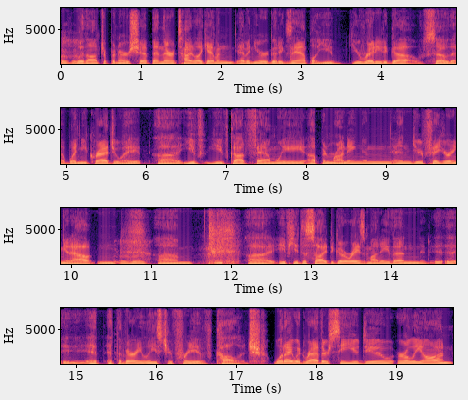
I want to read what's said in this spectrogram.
with entrepreneurship, and there are times like Evan. Evan, you're a good example. You you're ready to go, so that when you graduate, uh, you've you've got family up and running, and and you're figuring it out. And um, uh, if you decide to go raise money, then at, at the very least, you're free of college. What I would rather see you do early on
